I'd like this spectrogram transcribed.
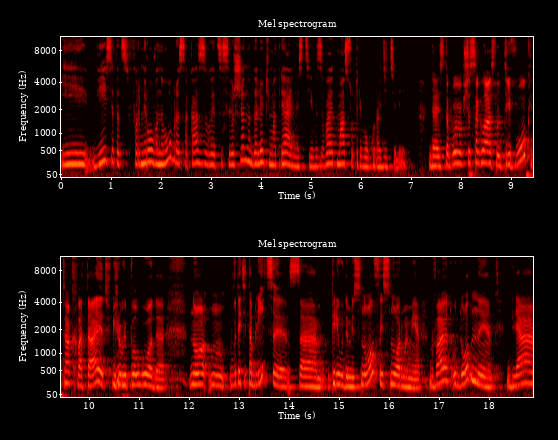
И весь этот сформированный образ оказывается совершенно далеким от реальности и вызывает массу тревог у родителей. Да, я с тобой вообще согласна. Тревог и так хватает в первые полгода. Но вот эти таблицы с периодами снов и с нормами бывают удобные для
